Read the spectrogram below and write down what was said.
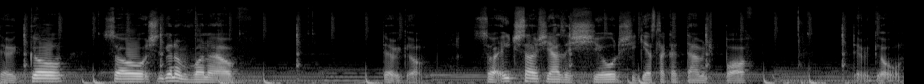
There we go. So she's gonna run out of, there we go. So each time she has a shield, she gets like a damage buff. There we go.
